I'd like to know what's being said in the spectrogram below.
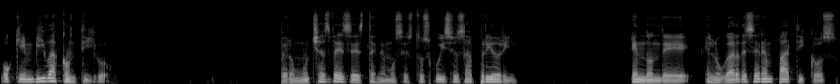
o quien viva contigo. Pero muchas veces tenemos estos juicios a priori, en donde en lugar de ser empáticos,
